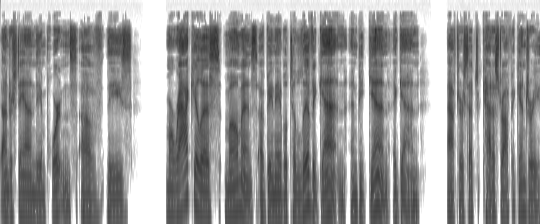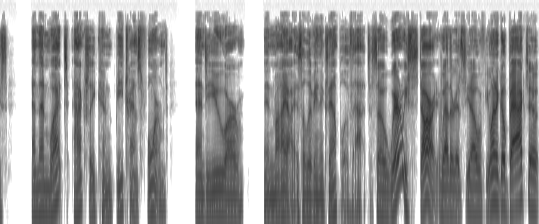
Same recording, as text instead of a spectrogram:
to understand the importance of these miraculous moments of being able to live again and begin again after such catastrophic injuries and then what actually can be transformed. And you are, in my eyes, a living example of that. So, where do we start? Whether it's, you know, if you want to go back to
